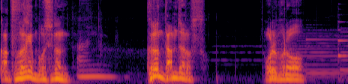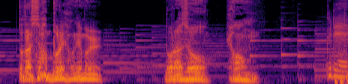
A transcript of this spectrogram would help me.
깍두하게 모시는 아유. 그런 남자로서 올부로 또다시 한 분의 형님을 놀아줘 형. 그래.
